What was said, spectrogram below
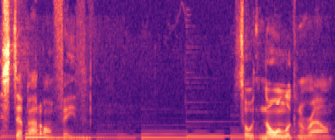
step out on faith. So, with no one looking around,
